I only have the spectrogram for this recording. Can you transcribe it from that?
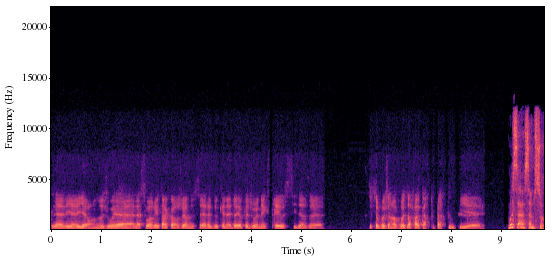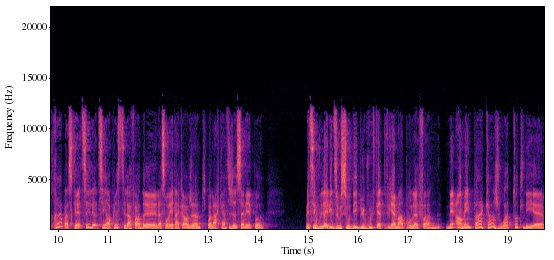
La- les- on a joué à La soirée est encore jeune aussi à Radio-Canada. Il a fait jouer un extrait aussi dans. Euh, je sais pas, j'envoie des affaires partout, partout. Puis. euh, Moi, ça, ça me surprend parce que, tu sais, là, tu sais, en plus, tu sais, l'affaire de la soirée est encore jeune, puis Paul Arcand, je ne le savais pas. Mais tu sais, vous l'avez dit aussi au début que vous le faites vraiment pour le fun. Mais en même temps, quand je vois toutes les, euh,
